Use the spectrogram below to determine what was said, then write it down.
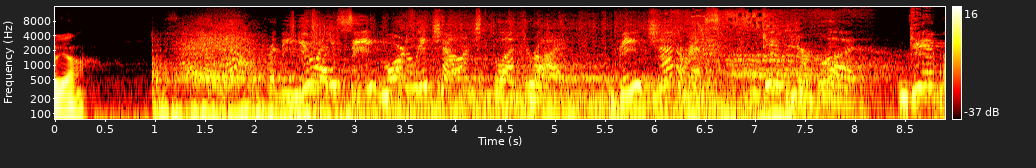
Booyah. For the UAC Mortally Challenged Blood Drive. Be generous. Give your blood. Give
